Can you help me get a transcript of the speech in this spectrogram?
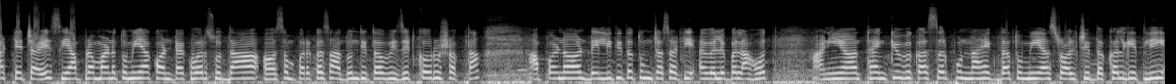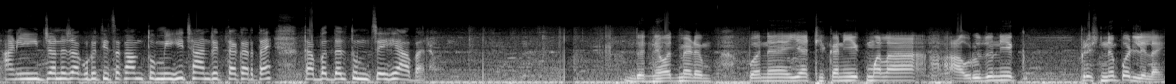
अठ्ठेचाळीस. याप्रमाणे तुम्ही या कॉन्टॅक्टवर सुद्धा संपर्क साधून तिथं व्हिजिट करू शकता. आपण डेली तिथं तुमच्यासाठी अवेलेबल आहोत. आणि थँक्यू विकास सर पुन्हा एकदा तुम्ही या स्टॉलची दखल घेतली आणि जनजागृतीचं काम तुम्हीही छानरित्या करताय. त्याबद्दल तुमचेही आभार. धन्यवाद मॅडम. पण या ठिकाणी एक मला आवर्जून एक प्रश्न पडलेला आहे.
